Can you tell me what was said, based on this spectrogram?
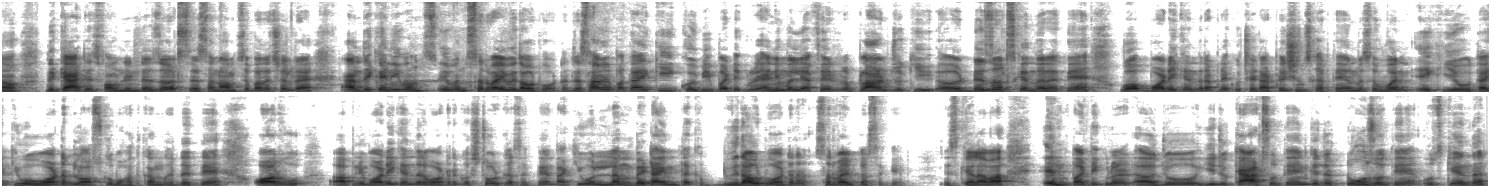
Now the cat is found in deserts जैसा नाम से पता चल रहा है and they can even even survive without water जैसा हमें पता है कि कोई भी पर्टिकुलर एनिमल या फिर प्लांट जो कि डेजर्ट्स के अंदर रहते हैं वो बॉडी के अंदर अपने कुछ एडेप्टेशन करते हैं। उनमें से वन एक ये ये होता है कि वो वाटर लॉस को बहुत कम कर देते हैं और वो अपनी बॉडी के अंदर वाटर को स्टोर कर सकते हैं ताकि वो लंबे टाइम तक विदाउट वाटर सर्वाइव कर सके। इसके अलावा इन पर्टिकुलर जो ये जो कैट्स होते हैं, इनके जो टोज होते हैं, उसके अंदर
